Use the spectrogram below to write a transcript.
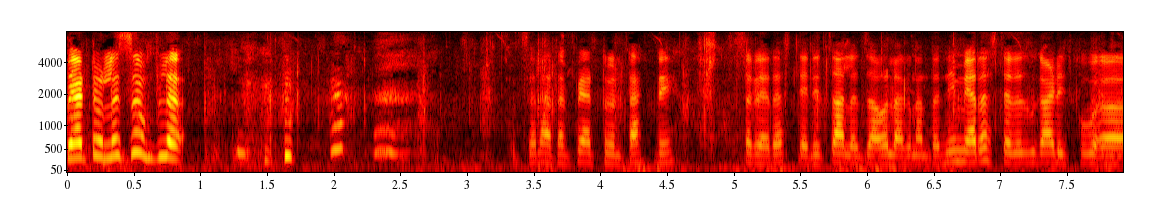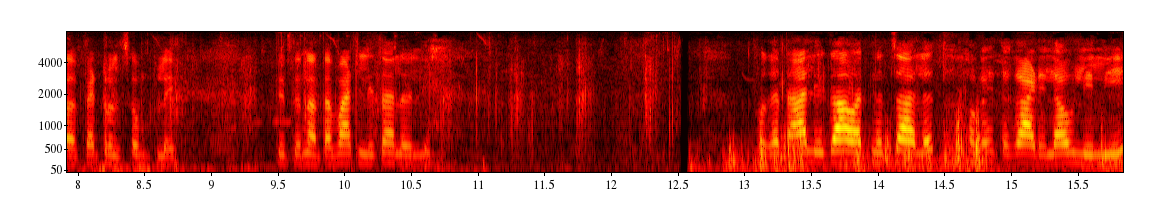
पेट्रोल संपलं. चला आता पेट्रोल टाकते. सगळ्या रस्त्याने चालत जावं लागणार. आता निम्या रस्त्यातच गाडीत पेट्रोल संपलंय. तिथून आता बाटली चालवली. बघ आता आले गावातनं चालत. बघा इथं गाडी लावलेली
